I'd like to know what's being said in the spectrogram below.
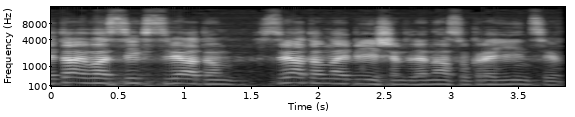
Вітаю вас всіх святом, святом найбільшим для нас, українців,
